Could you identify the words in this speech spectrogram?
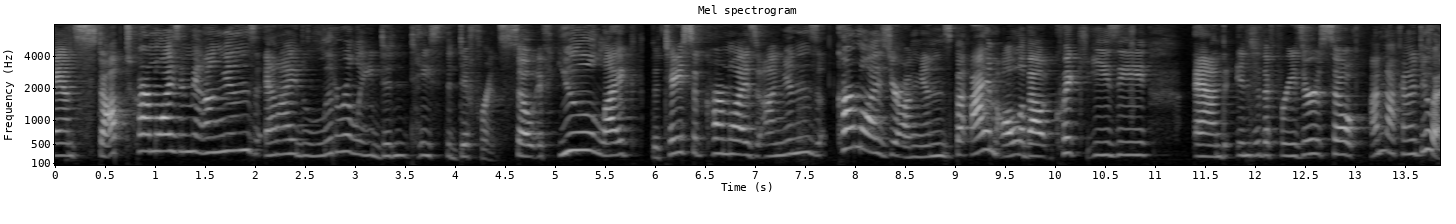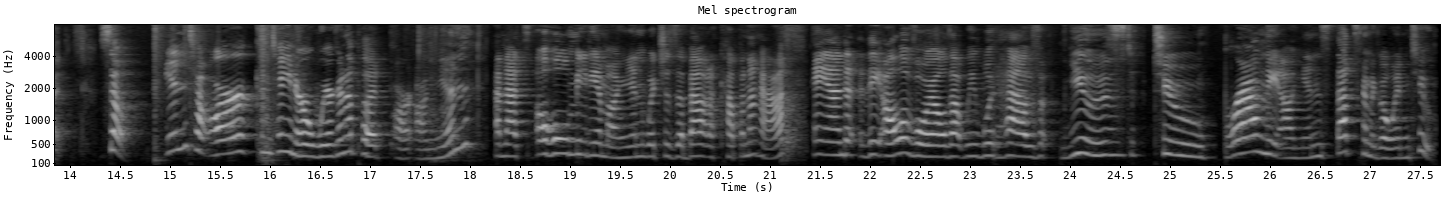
and stopped caramelizing the onions and I literally didn't taste the difference. So if you like the taste of caramelized onions, caramelize your onions, but I am all about quick, easy, and into the freezer, so I'm not gonna do it. So into our container, we're gonna put our onion, and that's a whole medium onion, which is about a cup and a half, and the olive oil that we would have used to brown the onions, that's gonna go in too.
